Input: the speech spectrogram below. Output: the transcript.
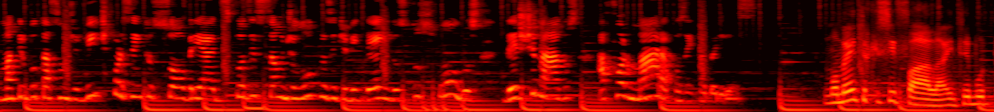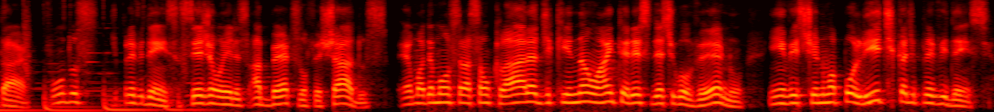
uma tributação de 20% sobre a disposição de lucros e dividendos dos fundos destinados a formar aposentadorias. No momento que se fala em tributar fundos de previdência, sejam eles abertos ou fechados, é uma demonstração clara de que não há interesse deste governo em investir numa política de previdência.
